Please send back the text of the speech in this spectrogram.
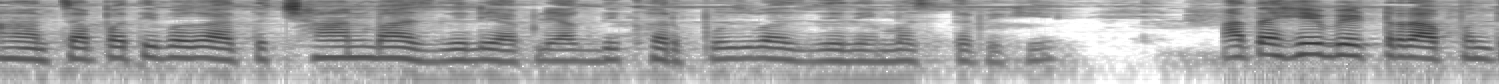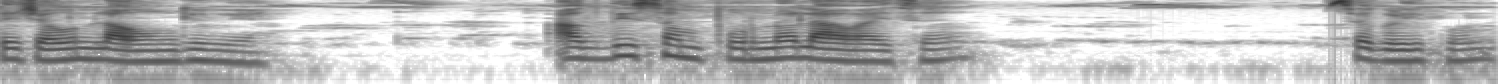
हां चपाती बघा आता छान भाजलेली आहे आपली अगदी खरपूस भाजलेली आहे मस्तपैकी. आता हे बेटर आपण त्याच्याहून लावून घेऊया. अगदी संपूर्ण लावायचं सगळीकडून.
